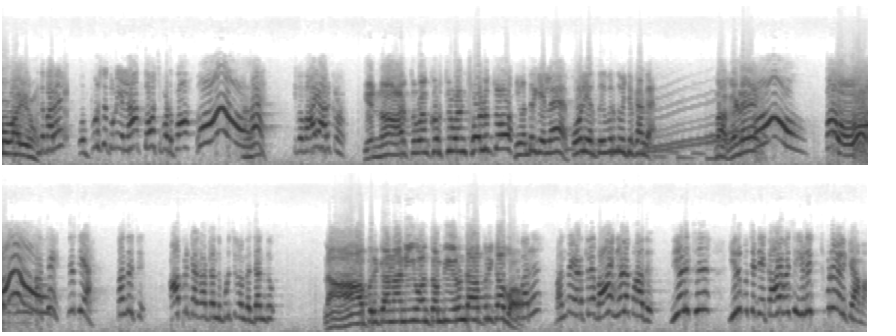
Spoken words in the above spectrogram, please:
ஓவாயிரும். இந்த பாரு உன் புருஷ துணி எல்லாம் துவச்சு போடுப்போ இவ வாய அறுக்கணும். என்ன ஆர்த்துருவன் குடுத்துருவன் சொல்லுத்தோ நீ வந்திருக்கீல்ல கோழி அறுத்து விருந்து வச்சிருக்காங்க. மகளே. நிறுத்தியா. வந்துருச்சு. ஆப்பிரிக்கா காட்டுல இருந்து புடிச்சிட்டு வந்த ஜந்து. நான் ஆப்பிரிக்கானா நீ உன் தம்பி இரண்டு ஆப்பிரிக்காவோ? வந்த இடத்துல வாய் நீளக்கூடாது. நீளிச்சு இருப்பு சட்டியை காய வச்சு இழுச்சுப்படி இழிக்காமா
